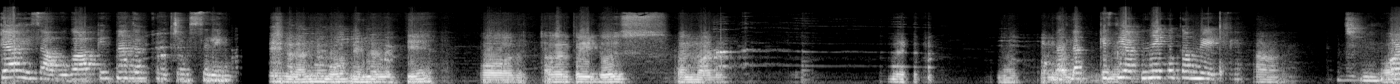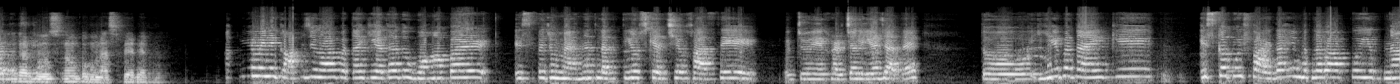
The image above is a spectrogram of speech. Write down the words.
क्या हिसाब होगा? आप कितना तक खर्चा उससे लेंगे? स्केच बनाने में बहुत मेहनत लगती है और अगर कोई दोस्त बनवा दे। मतलब किसी अपने को कम रेट पे। हाँ। और अगर दूसरों को मुनासिब रेट में अभी मैंने काफ़ी जगह पता किया था तो वहाँ पर इस पे जो मेहनत लगती है उसके अच्छे खासे जो है खर्चा लिया जाता है। तो ये बताएँ कि इसका कोई फ़ायदा है? मतलब आप कोई अपना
